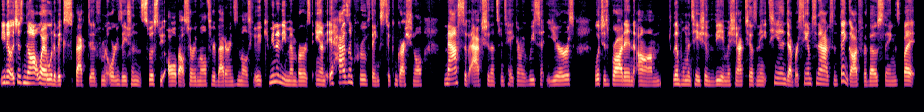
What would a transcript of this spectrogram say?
you know, it's just not what I would have expected from an organization that's supposed to be all about serving military veterans and military community members. And it has improved thanks to congressional massive action that's been taken in recent years, which has brought in um, the implementation of the VA Mission Act 2018, Deborah Sampson Acts, and thank God for those things. But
